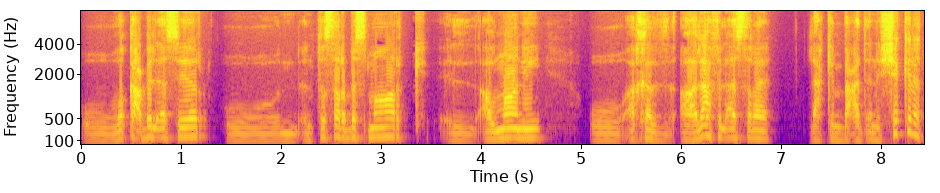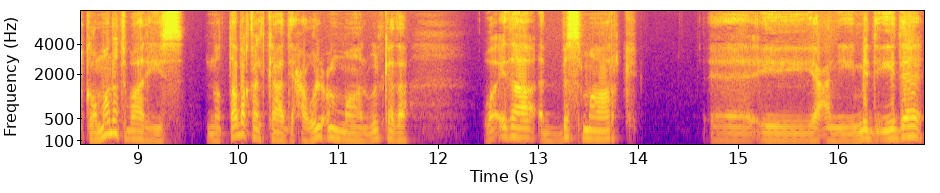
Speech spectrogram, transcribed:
ووقع بالأسير وانتصر بسمارك الألماني وأخذ آلاف الاسرى لكن بعد أن شكلت كومونة باريس من الطبقة الكادحة والعمال والكذا وإذا بسمارك يعني مد إيده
